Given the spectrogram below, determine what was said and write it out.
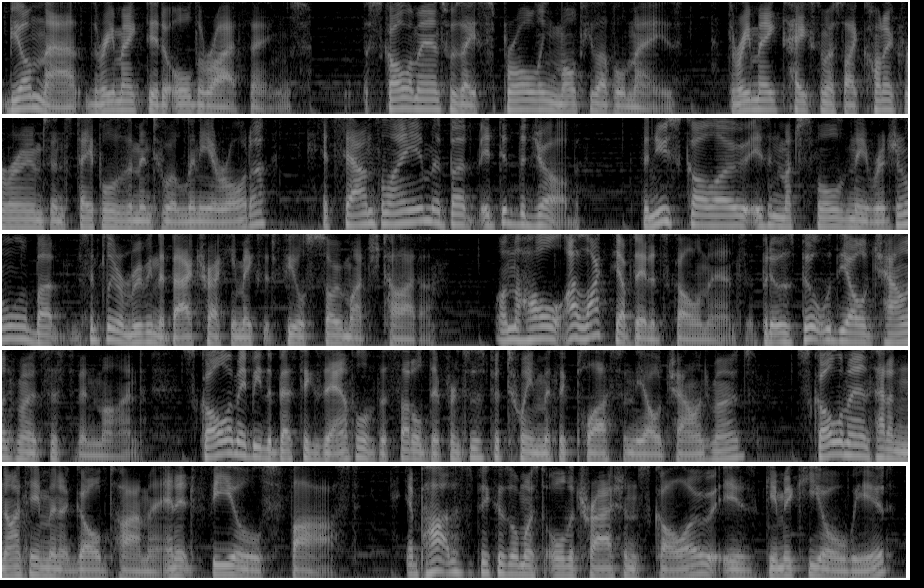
Beyond that, the remake did all the right things. Scholomance was a sprawling multi-level maze. The remake takes the most iconic rooms and staples them into a linear order. It sounds lame, but it did the job. The new Skolo isn't much smaller than the original, but simply removing the backtracking makes it feel so much tighter. On the whole, I like the updated Scholomance, but it was built with the old challenge mode system in mind. Scholar may be the best example of the subtle differences between Mythic Plus and the old challenge modes. Scholomance had a 19 minute gold timer, and it feels fast. In part, this is because almost all the trash in Skolo is gimmicky or weird.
